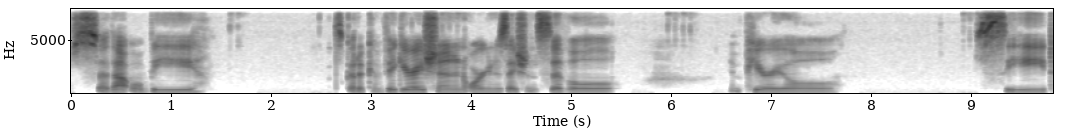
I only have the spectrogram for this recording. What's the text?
So that will be, let's go to configuration, organization civil, imperial, seed.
